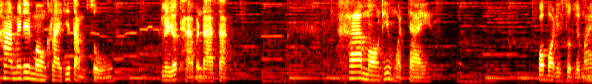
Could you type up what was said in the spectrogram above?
ข้าไม่ได้มองใครที่ต่ำสูง หรือยศถาบรรดาศักดิ์ข้ามองที่หัวใจ ว่าบริสุทธิ์หรือไม่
